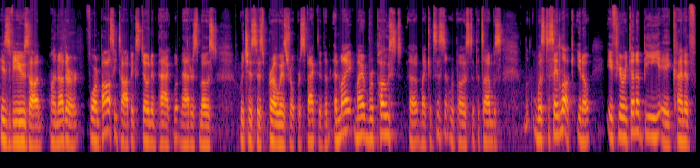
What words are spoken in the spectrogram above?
his views on on other foreign policy topics don't impact what matters most, which is his pro-Israel perspective." And, and my my repost, uh, my consistent repost at the time was was to say, "Look, you know." If you're going to be a kind of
